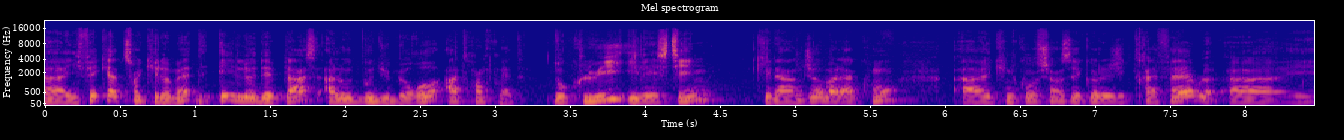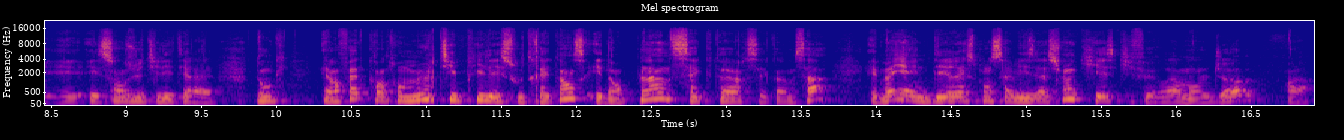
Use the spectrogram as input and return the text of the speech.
Euh, il fait 400 km et il le déplace à l'autre bout du bureau à 30 mètres. Donc, lui, il estime qu'il a un job à la con avec une conscience écologique très faible et, sans utilité réelle. Donc, et en fait, quand on multiplie les sous-traitances, et dans plein de secteurs c'est comme ça, et eh ben, il y a une déresponsabilisation qui est ce qui fait vraiment le job. Voilà.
